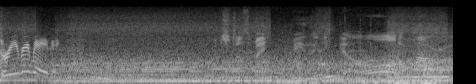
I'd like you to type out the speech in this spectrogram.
Three remaining. Which does make mean that you can get a lot of power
